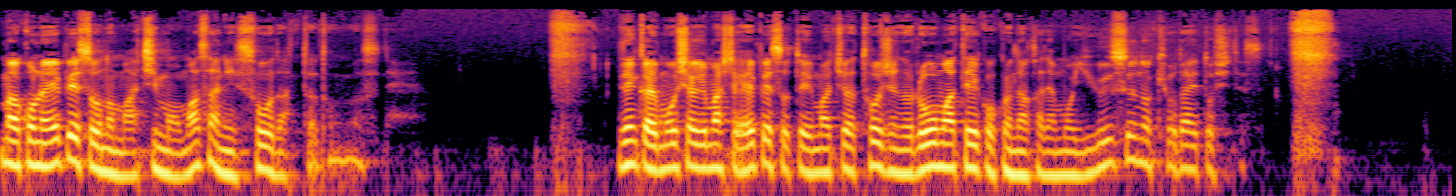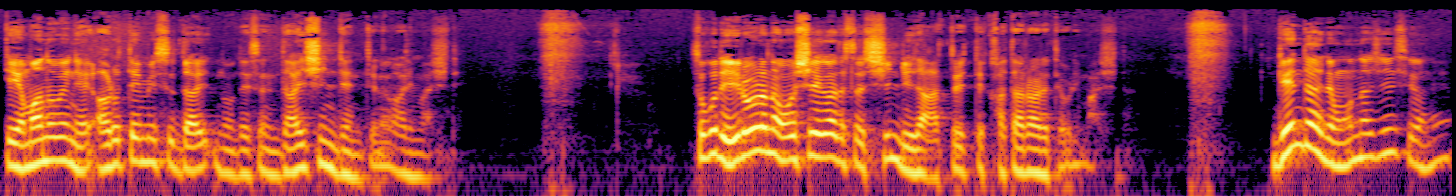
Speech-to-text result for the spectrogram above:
まあこのエペソの町もまさにそうだったと思いますね。前回申し上げましたが、エペソという町は当時のローマ帝国の中でも有数の巨大都市です。で、山の上にアルテミス大のですね、大神殿というのがありまして、そこでいろいろな教えがですね、真理だと言って語られておりました。現代でも同じですよね。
